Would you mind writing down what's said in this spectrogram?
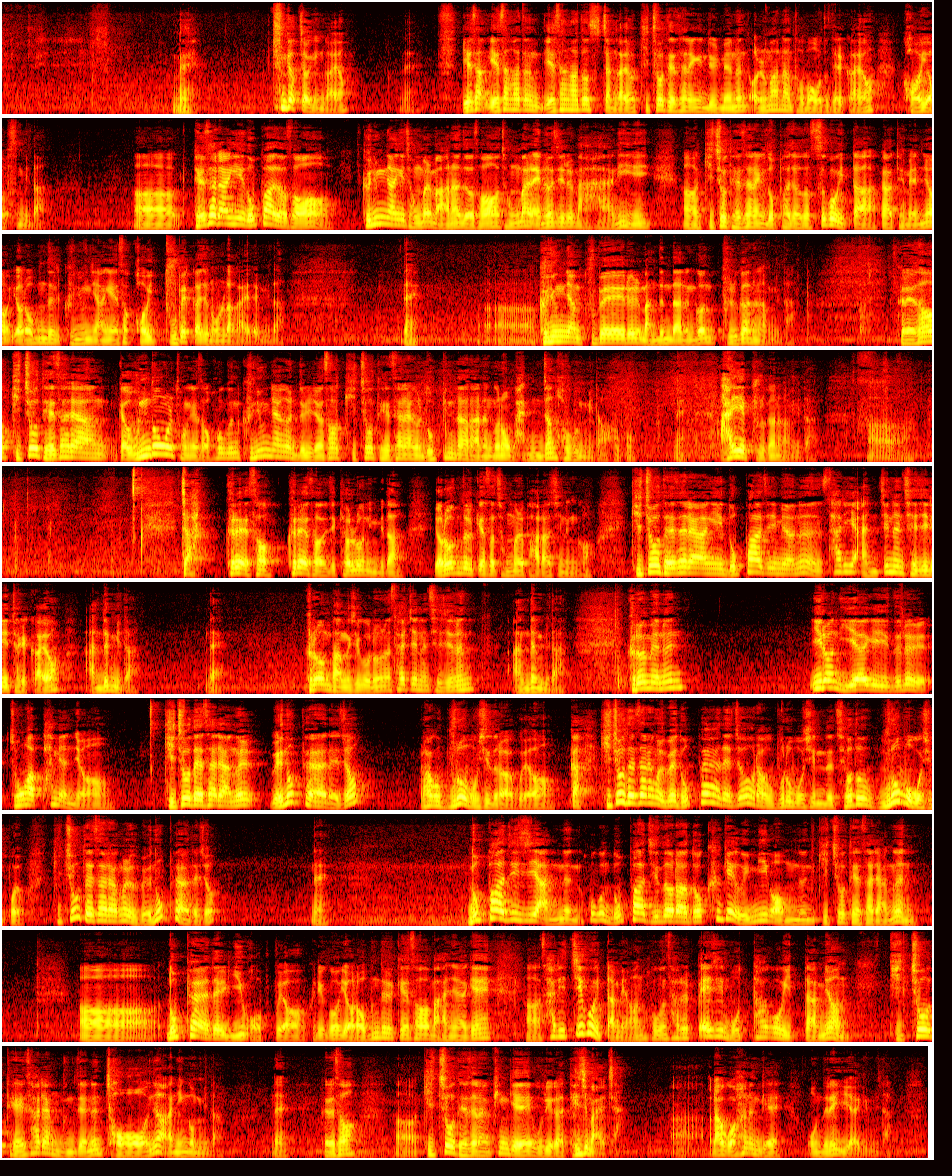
네, 충격적인가요? 네. 예상, 예상하던, 예상하던 숫자인가요? 기초 대사량이 늘면은 얼마나 더 먹어도 될까요? 거의 없습니다. 어, 대사량이 높아져서 근육량이 정말 많아져서 정말 에너지를 많이 어, 기초 대사량이 높아져서 쓰고 있다가 되면요 여러분들 근육량에서 거의 두 배까지는 올라가야 됩니다 네 어, 근육량 두 배를 만든다는 건 불가능합니다 그래서 기초 대사량, 그러니까 운동을 통해서 혹은 근육량을 늘려서 기초 대사량을 높인다라는 것은 완전 허구입니다. 허구. 네. 아예 불가능합니다. 어, 자, 그래서, 그래서 이제 결론입니다. 여러분들께서 정말 바라시는 거. 기초 대사량이 높아지면은 살이 안 찌는 체질이 될까요? 안 됩니다. 네. 그런 방식으로는 살찌는 체질은 안 됩니다. 그러면은 이런 이야기들을 종합하면요. 기초 대사량을 왜 높여야 되죠? 라고 물어보시더라고요. 그러니까 기초 대사량을 왜 높여야 되죠? 라고 물어보시는데 저도 물어보고 싶어요. 기초 대사량을 왜 높여야 되죠? 네. 높아지지 않는 혹은 높아지더라도 크게 의미가 없는 기초 대사량은 어, 높여야 될 이유가 없고요. 그리고 여러분들께서 만약에 어, 살이 찌고 있다면 혹은 살을 빼지 못하고 있다면 기초 대사량 문제는 전혀 아닌 겁니다. 네. 그래서 어, 기초 대사량 핑계에 우리가 대지 말자. 아, 라고 하는 게 오늘의 이야기입니다.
